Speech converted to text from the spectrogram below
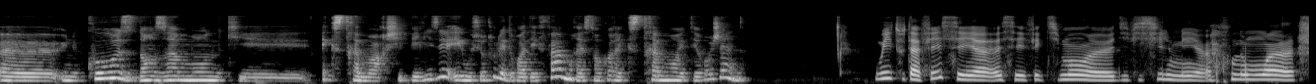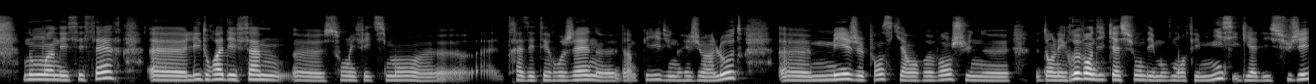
euh, une cause dans un monde qui est extrêmement archipélisé et où surtout les droits des femmes restent encore extrêmement hétérogènes. Oui, tout à fait. C'est euh, effectivement euh, difficile, mais euh, non moins nécessaire. les droits des femmes sont effectivement très hétérogènes d'un pays, d'une région à l'autre, mais je pense qu'il y a en revanche une dans les revendications des mouvements féministes, il y a des sujets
